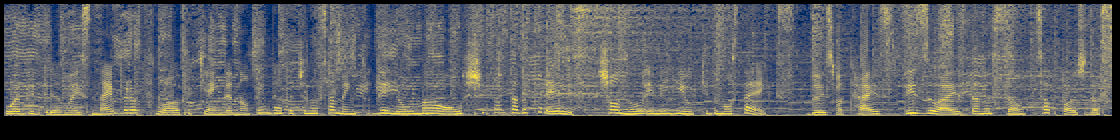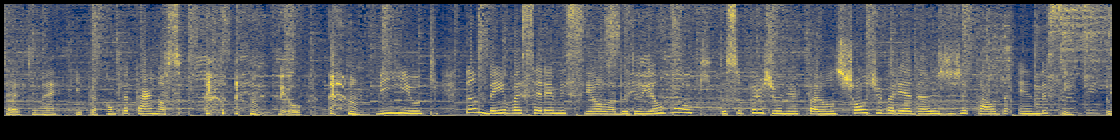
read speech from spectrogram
o webdrama Sniper of Love, que ainda não tem data de lançamento, ganhou uma Oshi cantada por eles, Shonu e Mihyuki do Monsta X. Dois vocais visuais da nação, só pode dar certo, né? E para completar nosso meu Min Hyuk também vai ser MC ao lado do Young Hyuk do Super Junior para um show de variedades digital da NBC, o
